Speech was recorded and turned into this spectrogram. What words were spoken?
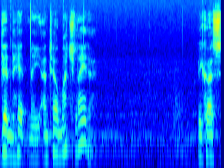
didn't hit me until much later. Because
